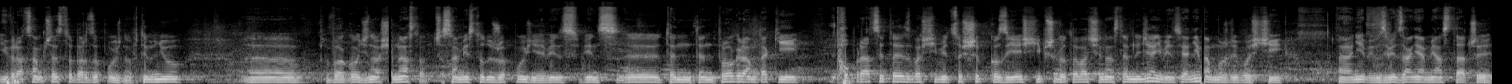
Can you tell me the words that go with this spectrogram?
i wracam często bardzo późno. W tym dniu E, to była godzina 18, czasami jest to dużo później, więc, więc e, ten, ten program taki po pracy to jest właściwie coś szybko zjeść i przygotować się na następny dzień, więc ja nie mam możliwości e, nie wiem, zwiedzania miasta czy,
